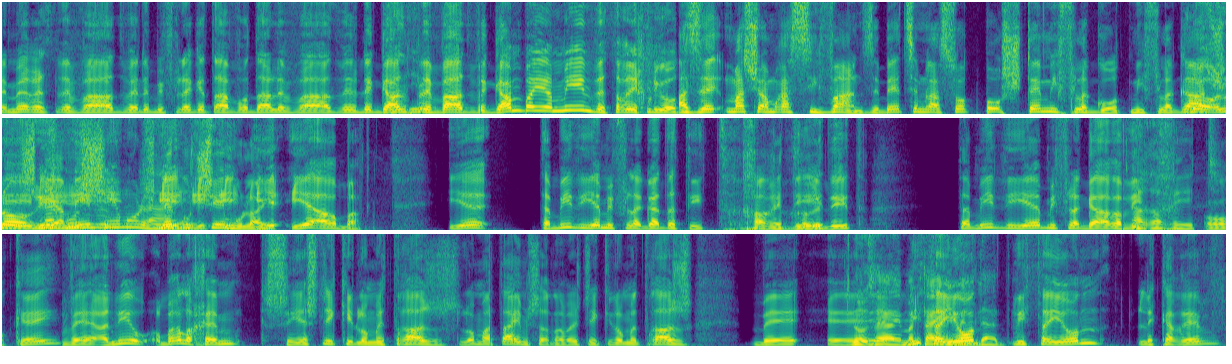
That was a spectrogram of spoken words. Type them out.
למרצ לבד ולמפלגת העבודה לבד ולגנץ. לבד, וגם בימין זה צריך להיות. אז זה מה שאמרה סיוון, זה בעצם לעשות פה שתי מפלגות. מפלגה לא, לא, שהיא שני ימין, גושים אולי. שני גושים אולי. יהיה- יהיה ארבע. יהיה, תמיד יהיה מפלגה דתית, חרדית. חרדית, תמיד יהיה מפלגה ערבית. ערבית. אוקיי. ואני אומר לכם שיש לי קילומטראז', לא 200 שנה, אבל יש לי קילומטראז' לא, זה היה עם 200 בניסיון אלדד. ניסיון לקרב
